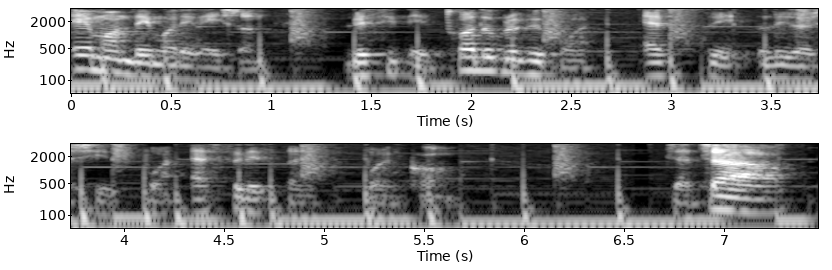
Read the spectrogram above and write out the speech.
et Monday Motivation. Le site est www.fcleadership.fcdestin.com. Tchau, tchau.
